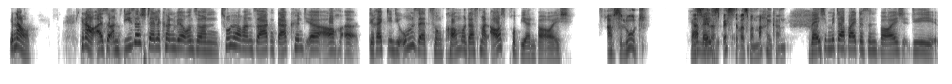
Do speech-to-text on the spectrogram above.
Genau. Genau, also an dieser Stelle können wir unseren Zuhörern sagen, da könnt ihr auch äh, direkt in die Umsetzung kommen und das mal ausprobieren bei euch. Absolut. Ja, das wäre das Beste, was man machen kann. Welche Mitarbeiter sind bei euch die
